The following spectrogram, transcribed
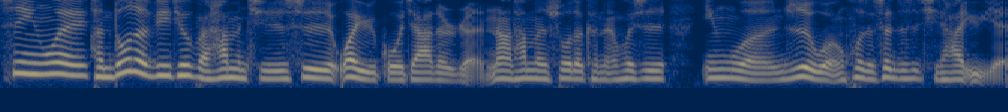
是因为很多的 VTuber 他们其实是外语国家的人，那他们说的可能会是英文、日文或者甚至是其他语言。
